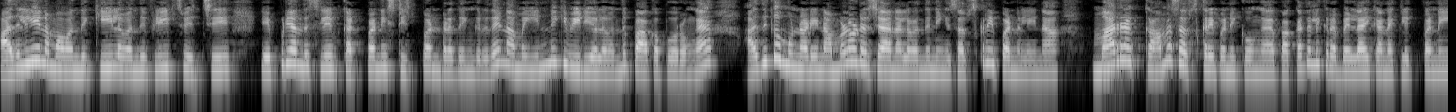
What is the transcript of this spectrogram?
அதுலேயே நம்ம வந்து கீழே வந்து ஃப்ளீட்ஸ் வச்சு எப்படி அந்த ஸ்லீவ் கட் பண்ணி ஸ்டிச் பண்ணுறதுங்கிறதே நம்ம இன்றைக்கி வீடியோவில் வந்து பார்க்க போகிறோங்க அதுக்கு முன்னாடி நம்மளோட சேனலை வந்து நீங்கள் சப்ஸ்கிரைப் பண்ணலைன்னா மறக்காமல் சப்ஸ்கிரைப் பண்ணிக்கோங்க. பக்கத்தில் இருக்கிற பெல் ஐக்கானை கிளிக் பண்ணி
